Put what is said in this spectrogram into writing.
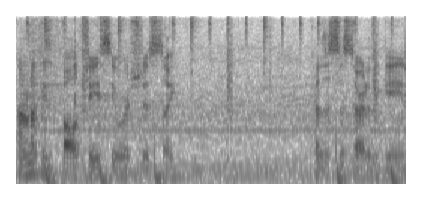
I don't know if he's ball chasing or it's just like... Because it's the start of the game.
